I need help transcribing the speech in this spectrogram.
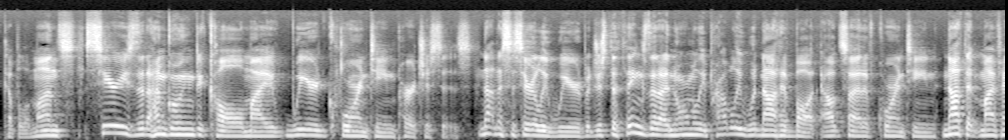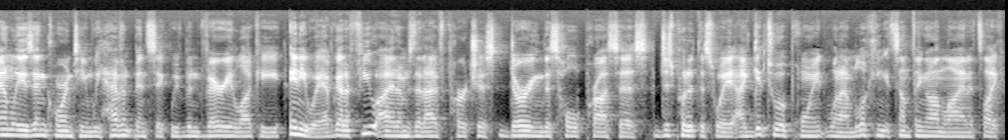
couple of months. Series that I'm going to call my weird quarantine purchases. Not necessarily weird, but just the things that I normally probably would not have bought outside of quarantine. Not that my family is in quarantine, we haven't been sick, we've been very lucky. Anyway, I've got a few items that I've purchased during this whole process. Just put it this way I get to a point when I'm looking at something online, it's like,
